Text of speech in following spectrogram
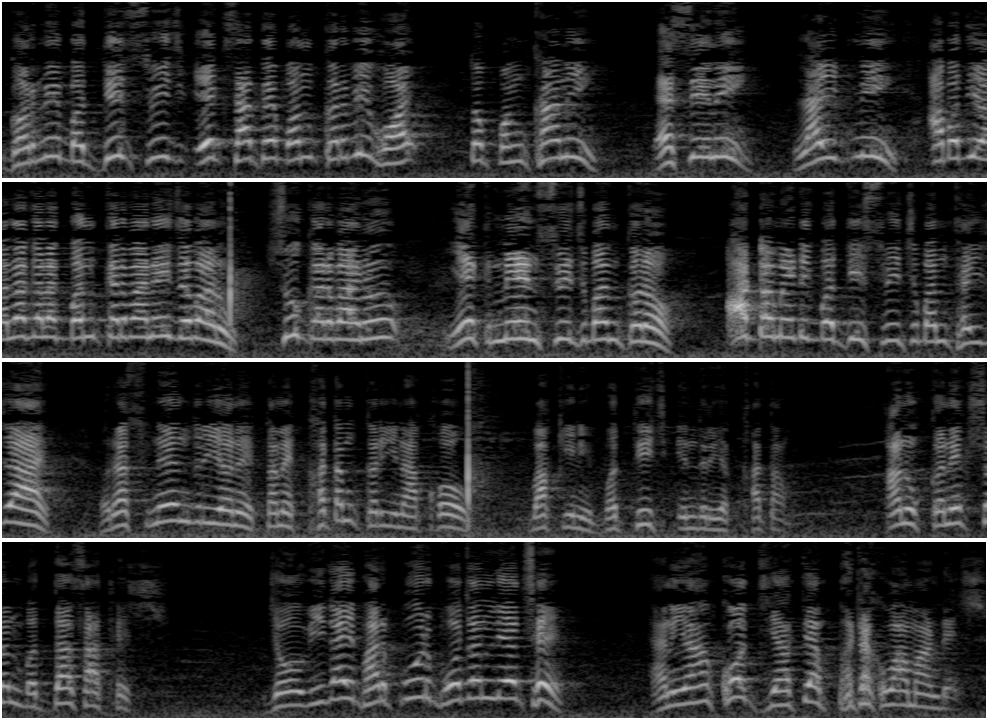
ઘરની બધી જ સ્વિચ એક સાથે બંધ કરવી હોય તો પંખાની એસીની લાઇટની આ બધી અલગ અલગ બંધ કરવા નહીં જવાનું. શું કરવાનું? એક મેઇન સ્વિચ બંધ કરો. ઓટોમેટિક બધી સ્વિચ બંધ થઈ જાય. રસનેન્દ્રિયને તમે ખતમ કરી નાખો. બાકીની બધી જ ઇન્દ્રિય ખતમ. આનું કનેક્શન બધા સાથે છે જો વિગય ભરપૂર ભોજન લે છે, એની આંખો જ્યાં ત્યાં ભટકવા માંડે છે.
